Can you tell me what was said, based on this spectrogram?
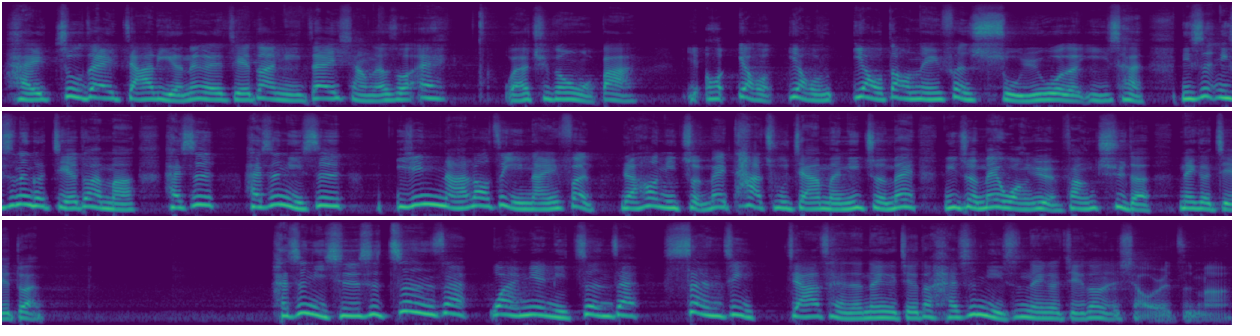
还住在家里的那个阶段，你在想着说，哎，我要去跟我爸要要要要到那一份属于我的遗产。你是你是那个阶段吗？还是还是你是已经拿到自己那一份，然后你准备踏出家门，你准备你准备往远方去的那个阶段？还是你其实是正在外面，你正在散尽家财的那个阶段？还是你是那个阶段的小儿子吗？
